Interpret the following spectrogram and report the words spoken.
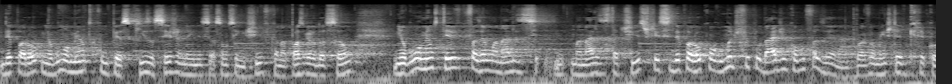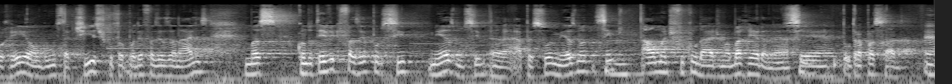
deparou em algum momento com pesquisa, seja na iniciação científica, na pós-graduação, em algum momento teve que fazer uma análise, uma análise estatística e se deparou com alguma dificuldade em como fazer, né? Provavelmente teve que recorrer a algum estatístico para poder fazer as análises, mas quando teve que fazer por si mesmo, se, a- a pessoa mesma, sempre há uma dificuldade, uma barreira, né, a Sim. ser ultrapassada. É.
